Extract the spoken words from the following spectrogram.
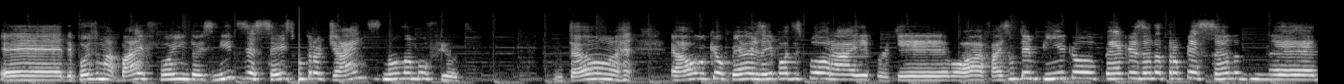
é, depois de uma bye foi em 2016 contra o Giants no Lambeau Field. Então é algo que o Bears aí pode explorar aí, porque ó, faz um tempinho que o Packers anda tropeçando é,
